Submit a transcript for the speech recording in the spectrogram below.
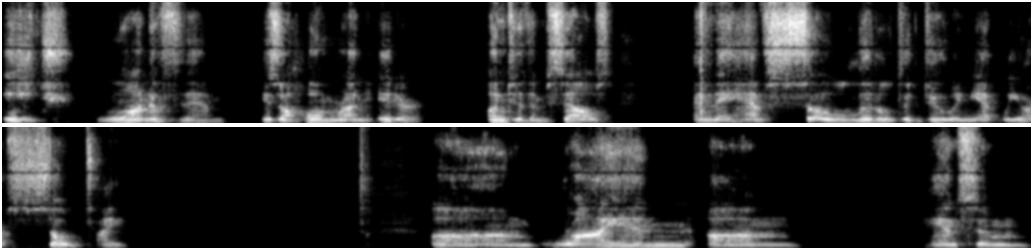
each one of them is a home run hitter unto themselves. And they have so little to do, and yet we are so tight. Um, Ryan, um, handsome,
